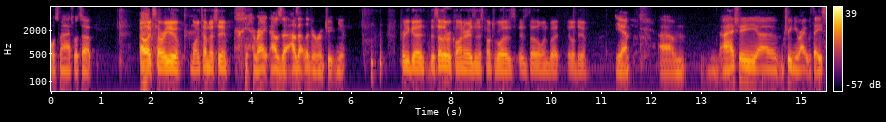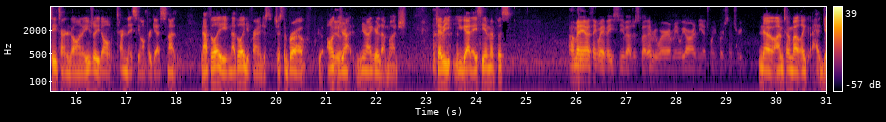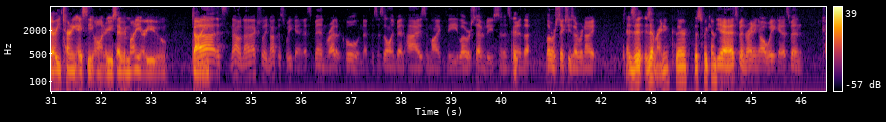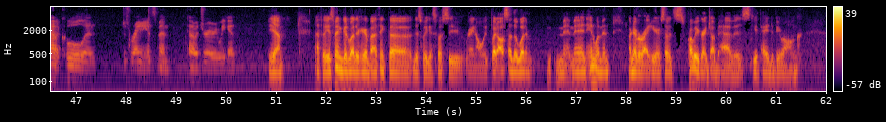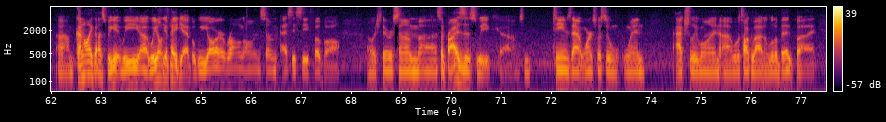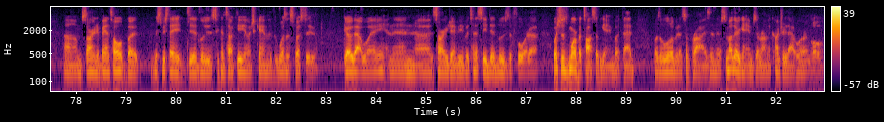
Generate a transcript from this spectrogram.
Holt Smash, what's up? Alex, how are you? Long time no see. yeah, right. How's that? How's that living room treating you? Pretty good. This other recliner isn't as comfortable as, as the other one, but it'll do. Yeah. Um, I actually uh, am treating you right with the AC turned on. I usually don't turn the AC on for guests. Not not the lady, not the lady friend, just just the bro. Only because Yeah. you're not you're not here that much. Jebby, you got AC in Memphis? I mean, I think we have AC about just about everywhere. I mean, we are in the uh, 21st century. No, I'm talking about like, are you turning AC on? Are you saving money? Or are you dying? Uh, it's no, not actually, not this weekend. It's been rather cool in Memphis. It's only been highs in like the lower 70s, and it's been in the lower 60s overnight. is it is it raining there this weekend? Yeah, it's been raining all weekend. It's been kind of cool and just rainy. It's been kind of a dreary weekend. Yeah, I feel it's been good weather here, but I think the this week it's supposed to rain all week. But also the weather men, men and women are never right here, so it's probably a great job to have is to get paid to be wrong. Um, kind of like us, we get we uh, we don't get paid yet, but we are wrong on some SEC football. which there were some uh, surprises this week. Um, some teams that weren't supposed to win actually won. Uh, we'll talk about in a little bit, but um, sorry in advance, Holt, but Mississippi State did lose to Kentucky, in which game that wasn't supposed to go that way. And then, uh, sorry, JB, but Tennessee did lose to Florida, which is more of a toss-up game, but that was a little bit of surprise. And there's some other games around the country that were a little,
